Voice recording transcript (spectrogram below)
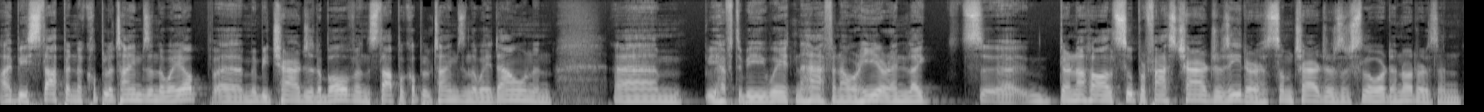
I'd be stopping a couple of times on the way up, uh, maybe charge it above and stop a couple of times on the way down, and um, you have to be waiting a half an hour here. And like uh, they're not all super fast chargers either. Some chargers are slower than others, and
